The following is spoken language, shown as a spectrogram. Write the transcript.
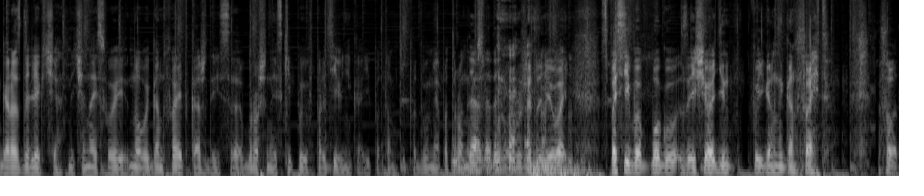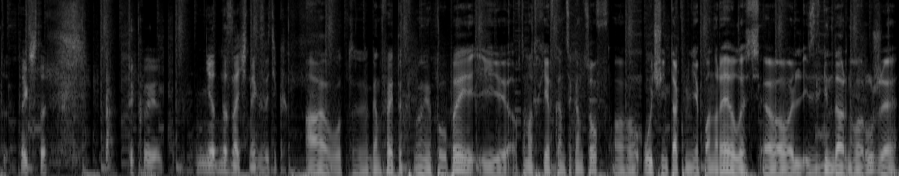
гораздо легче. Начинай свой новый ганфайт каждый с э, брошенной скипы в противника, и потом, типа, двумя патронами Да, с да, да. любого оружия добивай. Спасибо богу за еще один выигранный ганфайт. Вот, так что такое неоднозначно экзотик. А вот в ганфайтах, э, PvP и автоматах я в конце концов э, очень так мне понравилось э, из легендарного оружия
